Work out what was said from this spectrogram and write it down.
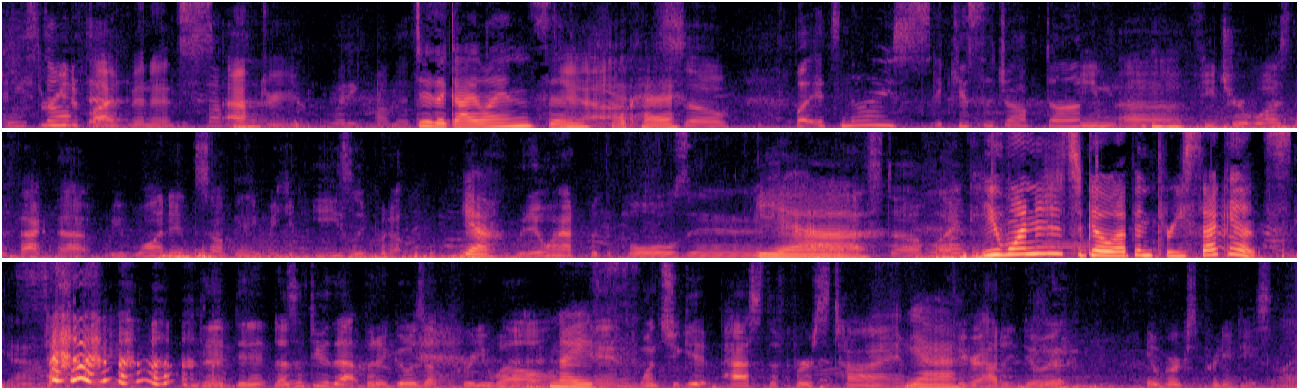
And you still three have to five minutes still have after to- you What do you call this? Do the guidelines and Yeah. okay. So, but it's nice. It gets the job done. Main uh, feature was the fact that we wanted something we could easily put up. Yeah. We didn't want to have to put the poles in. Yeah. all that stuff like. You wanted it to go up in three seconds. Yeah. The- it doesn't do that, but it goes up pretty well. Nice. And once you get past the first time, Yeah. figure out how to do it. It works pretty decently.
